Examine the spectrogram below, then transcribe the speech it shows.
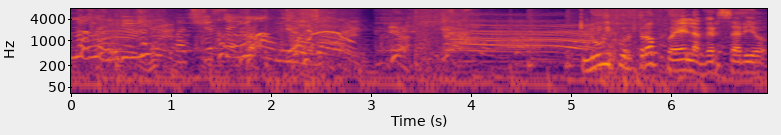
my lady. Let's just say you owe me one. Lui purtroppo è l'avversario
